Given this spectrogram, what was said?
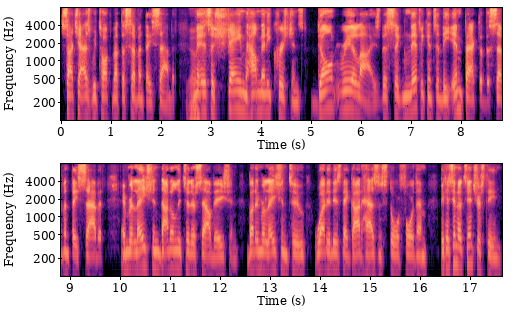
such as we talked about the seventh day Sabbath. Yes. It's a shame how many Christians don't realize the significance and the impact of the seventh day Sabbath in relation not only to their salvation, but in relation to what it is that God has in store for them. Because, you know, it's interesting.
